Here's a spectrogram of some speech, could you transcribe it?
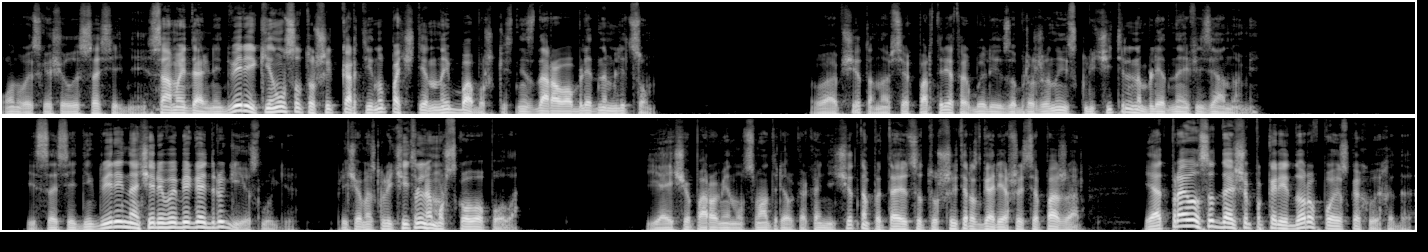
Он выскочил из соседней, самой дальней двери и кинулся тушить картину почтенной бабушки с нездорово бледным лицом. Вообще-то на всех портретах были изображены исключительно бледные физиономии. Из соседних дверей начали выбегать другие слуги, причем исключительно мужского пола. Я еще пару минут смотрел, как они тщетно пытаются тушить разгоревшийся пожар — и отправился дальше по коридору в поисках выхода.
